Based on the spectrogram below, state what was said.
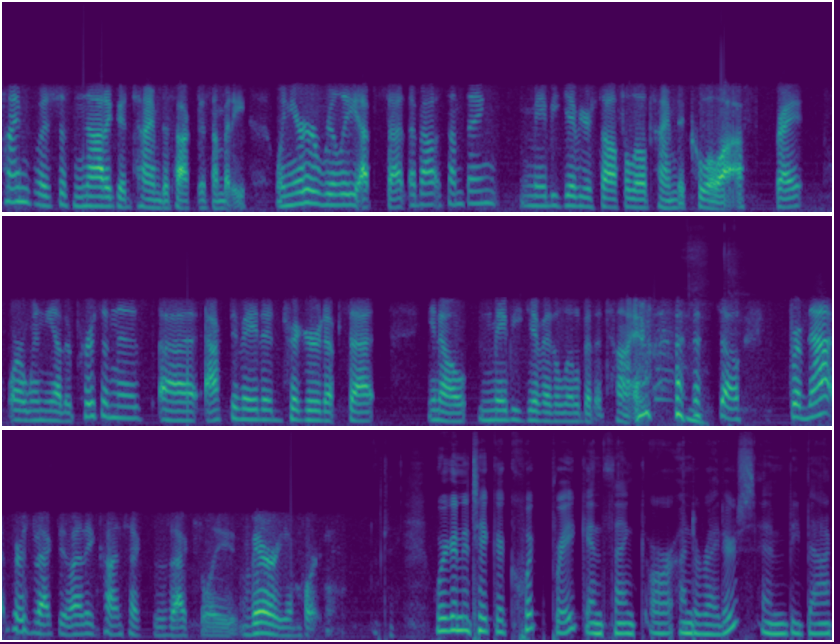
times when it's just not a good time to talk to somebody. When you're really upset about something, maybe give yourself a little time to cool off, right? Or when the other person is uh, activated, triggered, upset, you know, maybe give it a little bit of time. Hmm. so from that perspective, I think context is actually very important. Okay. We're going to take a quick break and thank our underwriters and be back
